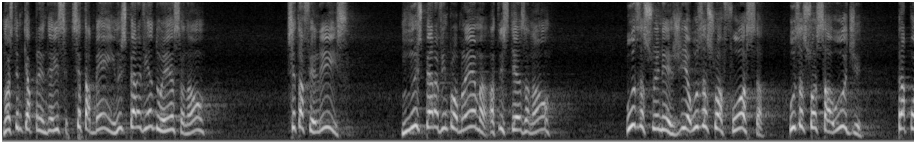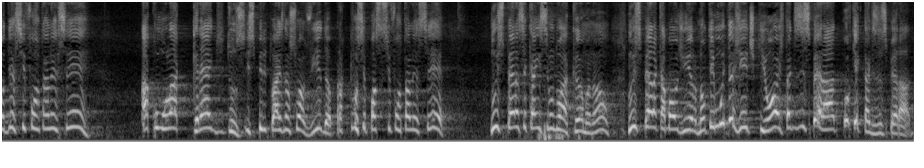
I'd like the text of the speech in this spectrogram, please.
Nós temos que aprender isso. Você está bem, não espera vir a doença, não. Você está feliz? Não espera vir problema, a tristeza não. Usa a sua energia, usa a sua força, usa a sua saúde para poder se fortalecer. Acumular créditos espirituais na sua vida, para que você possa se fortalecer. Não espera você cair em cima de uma cama, não. Não espera acabar o dinheiro, não. Tem muita gente que hoje está desesperado. Por que está desesperado?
